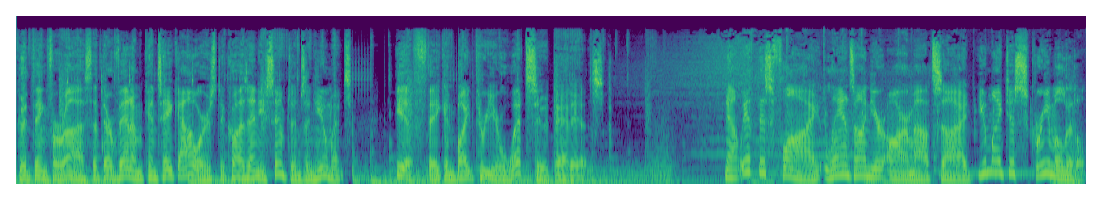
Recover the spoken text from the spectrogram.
Good thing for us that their venom can take hours to cause any symptoms in humans. If they can bite through your wetsuit, that is. Now, if this fly lands on your arm outside, you might just scream a little.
